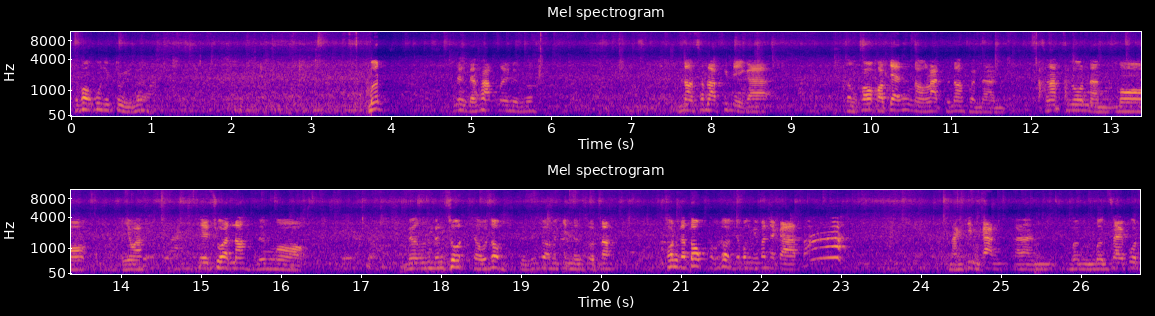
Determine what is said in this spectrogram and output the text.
เฉพาะกูจะตุ๋ยเนาะมดเนื่องแต่พักหน่อยหนึ่งเนาะนอนสำหรับคลิปนี้ก็ต้องขอขอบใจทั้งน้องรัดเพื่อนเนาะเพื่อนนันสนับสนุนนันมออะไรวะ เทชวนเนาะหนึ่งหมอหนึ่งหนึ่งสุดท่านผู้ชมถึงที่ชวนมากินหนึ่งสุดเนาะคนกระตกท่านผู้ชมจะเบิ่งในบรรยากาศป๊าดหนังกินกันอ่าเบิ่งเบิ่งใส่ปุ่น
